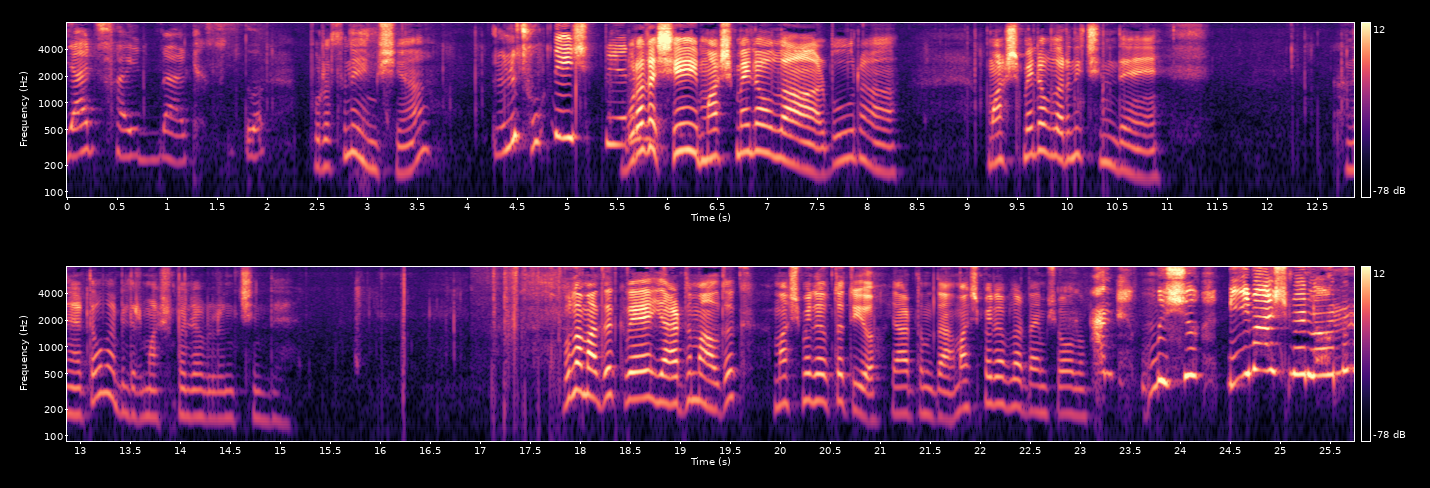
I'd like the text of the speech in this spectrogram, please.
Yani sayının arkasında. Burası neymiş ya? Anne çok değişik bir yer. Burada şey marshmallowlar. Buğra. Marshmallowların içinde. Nerede olabilir marshmallowların içinde? Bulamadık ve yardım aldık. Marshmallow'da diyor yardımda. Marshmallow'lardaymış oğlum. Anne bu şu bizim marshmallow'un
